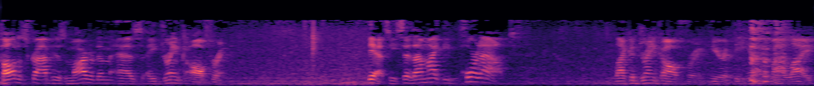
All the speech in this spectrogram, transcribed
Paul described his martyrdom as a drink offering. Yes, he says, I might be poured out like a drink offering here at the end of my life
